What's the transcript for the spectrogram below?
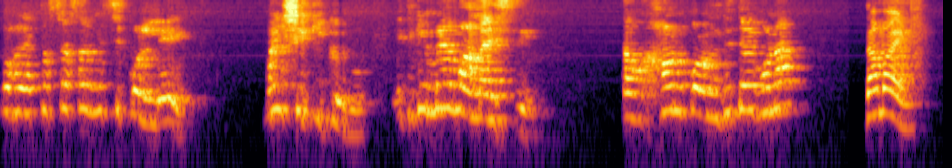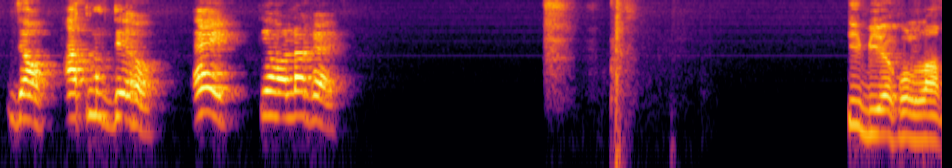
তোরা এত চেঁচামেচি করলে মানুষে কি করব? এদিকে মেয়ে মানাইছে তাও খাওয়ান করণ দিতে হইব না? জামাই যাও আত্মুখ দেহ। এই কেউ লাগায় কি বিয়া করলাম?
